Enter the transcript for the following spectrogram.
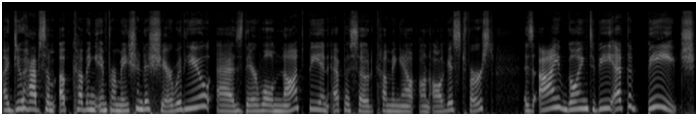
I do have some upcoming information to share with you, as there will not be an episode coming out on August 1st, as I'm going to be at the beach.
